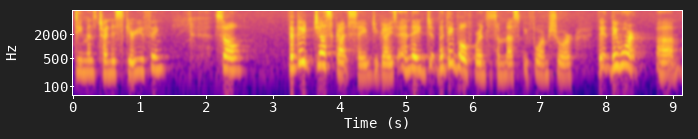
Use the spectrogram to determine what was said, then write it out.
demons trying to scare you thing. So that they just got saved, you guys, and they but they both were into some mess before, I'm sure. They they weren't um,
